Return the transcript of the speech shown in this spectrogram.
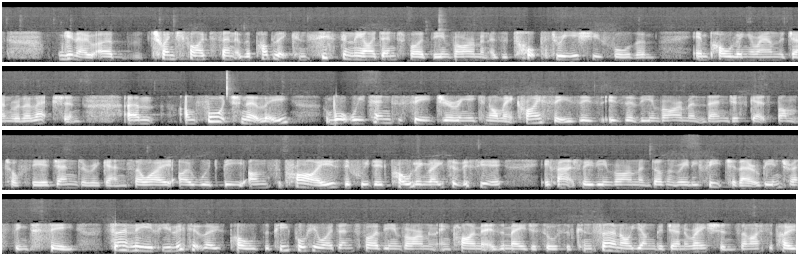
You know, uh, 25% of the public consistently identified the environment as a top three issue for them in polling around the general election. Um, unfortunately, what we tend to see during economic crises is, is that the environment then just gets bumped off the agenda again. So I, I would be unsurprised if we did polling later this year if actually the environment doesn't really feature there. It would be interesting to see. Certainly, if you look at those polls, the people who identify the environment and climate as a major source of concern are younger generations, and I suppose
